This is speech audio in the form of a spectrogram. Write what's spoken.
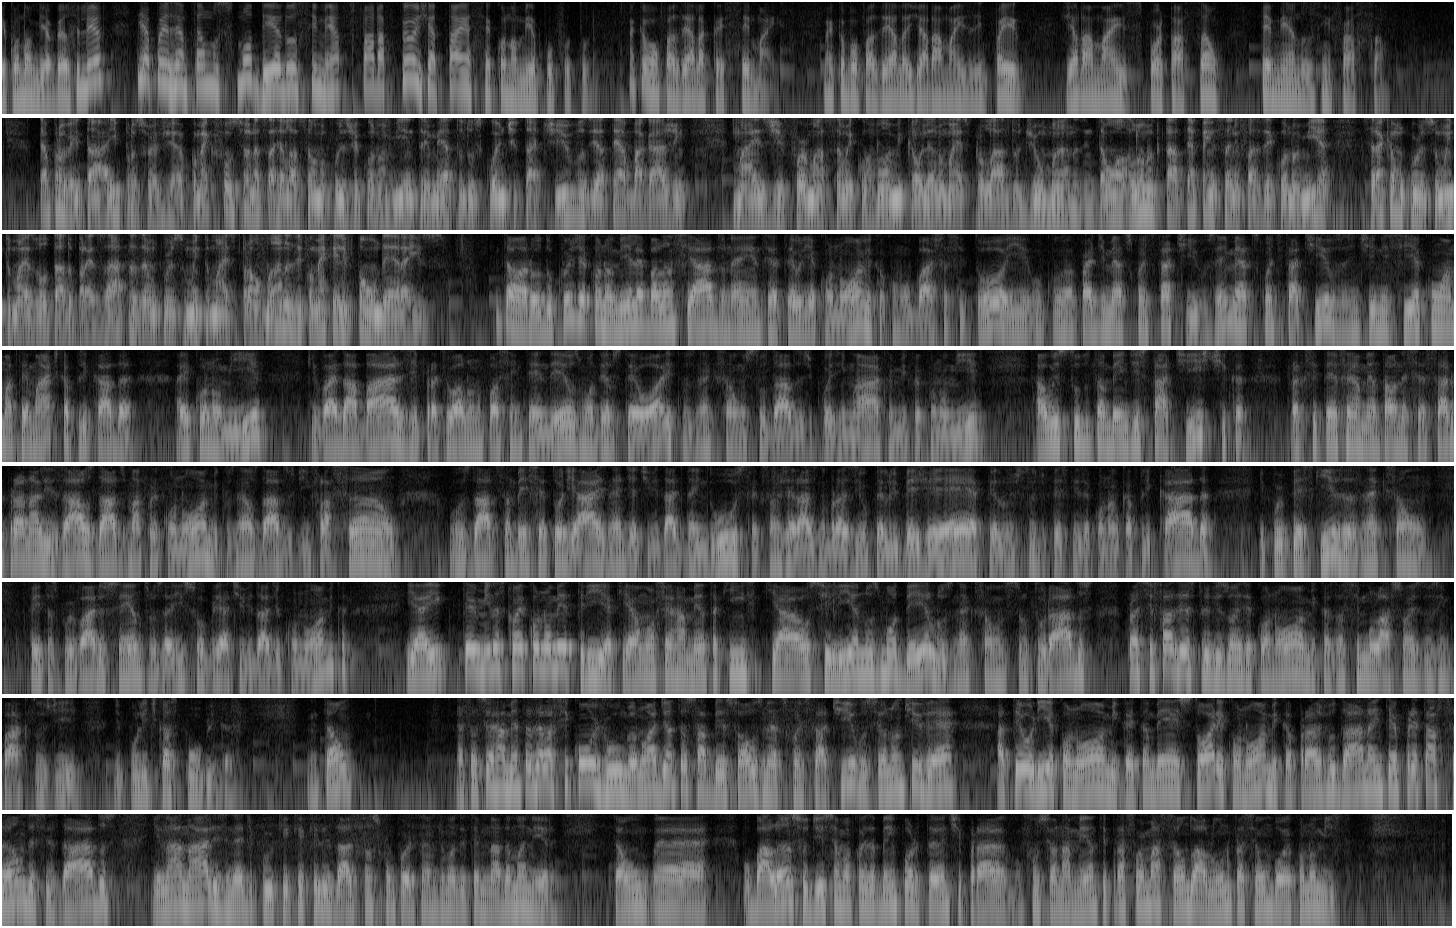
economia brasileira e apresentamos modelos e métodos para projetar essa economia para o futuro. Como é que eu vou fazer ela crescer mais? Como é que eu vou fazer ela gerar mais emprego, gerar mais exportação, ter menos inflação? Até aproveitar aí, professor Gia, como é que funciona essa relação no curso de economia entre métodos quantitativos e até a bagagem mais de formação econômica, olhando mais para o lado de humanas? Então, o aluno que está até pensando em fazer economia, será que é um curso muito mais voltado para exatas, é um curso muito mais para humanas e como é que ele pondera isso? Então, Haroldo, o curso de economia ele é balanceado né, entre a teoria econômica, como o Baixa citou, e o, a parte de métodos quantitativos. Em métodos quantitativos, a gente inicia com a matemática aplicada à economia, que vai dar base para que o aluno possa entender os modelos teóricos, né, que são estudados depois em macro e microeconomia. Há um estudo também de estatística, para que se tenha ferramental necessário para analisar os dados macroeconômicos, né, os dados de inflação, os dados também setoriais né, de atividade da indústria, que são gerados no Brasil pelo IBGE, pelo Instituto de Pesquisa Econômica Aplicada e por pesquisas né, que são feitas por vários centros aí sobre atividade econômica. E aí termina com a econometria, que é uma ferramenta que, que auxilia nos modelos né, que são estruturados para se fazer as previsões econômicas, as simulações dos impactos de, de políticas públicas. Então, essas ferramentas elas se conjugam. Não adianta eu saber só os métodos quantitativos se eu não tiver a teoria econômica e também a história econômica para ajudar na interpretação desses dados e na análise né, de por que, que aqueles dados estão se comportando de uma determinada maneira. Então, é, o balanço disso é uma coisa bem importante para o funcionamento e para a formação do aluno para ser um bom economista.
